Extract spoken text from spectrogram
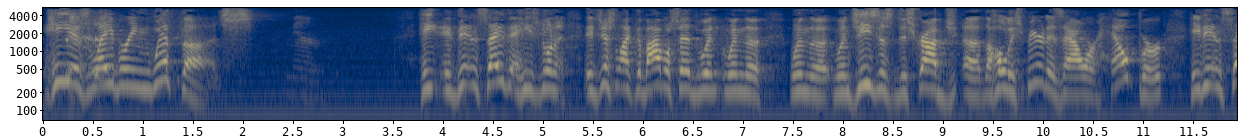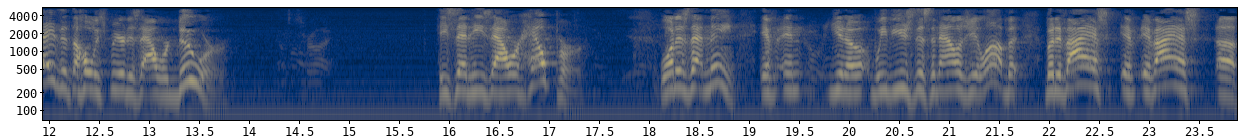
He is laboring with us. He, it didn't say that he's going to. It's just like the Bible said when, when, the, when, the, when Jesus described uh, the Holy Spirit as our helper, he didn't say that the Holy Spirit is our doer. He said he's our helper. What does that mean? If and you know we've used this analogy a lot, but but if I ask if, if I ask uh,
